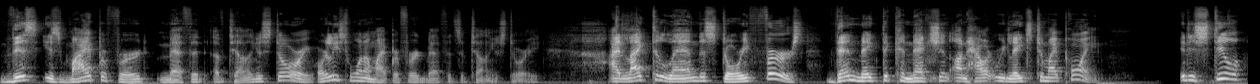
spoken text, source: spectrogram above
This is my preferred method of telling a story, or at least one of my preferred methods of telling a story. I like to land the story first, then make the connection on how it relates to my point. It is still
